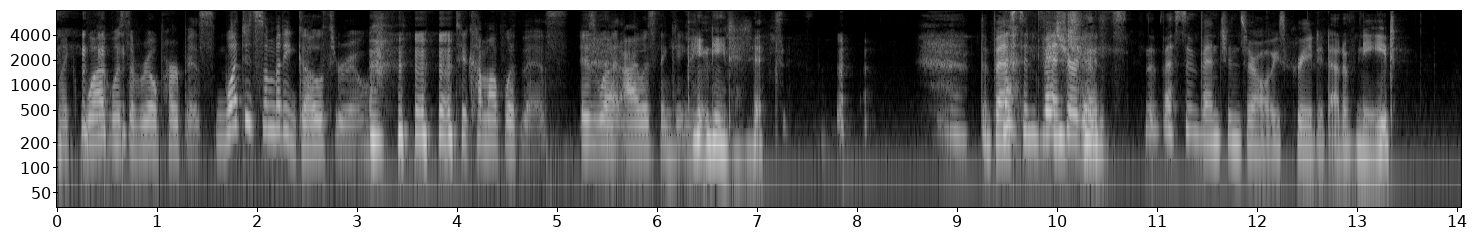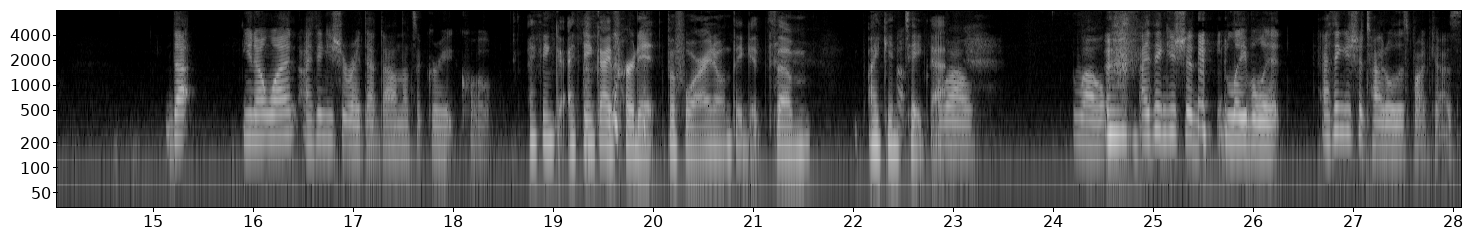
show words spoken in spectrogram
Like, what was the real purpose? What did somebody go through to come up with this? Is what I was thinking. They needed it. the best inventions. sure. The best inventions are always created out of need. That, you know what? I think you should write that down. That's a great quote. I think I think I've heard it before. I don't think it's um I can take that. Wow. Well, I think you should label it. I think you should title this podcast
